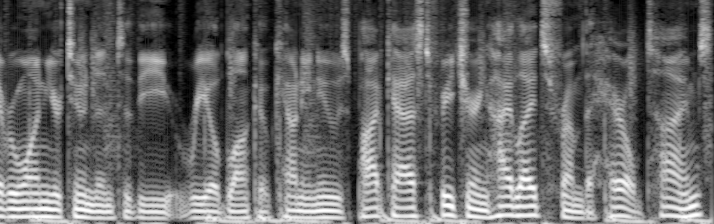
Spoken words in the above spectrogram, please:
everyone, you're tuned into the Rio Blanco County News podcast featuring highlights from the Herald Times.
